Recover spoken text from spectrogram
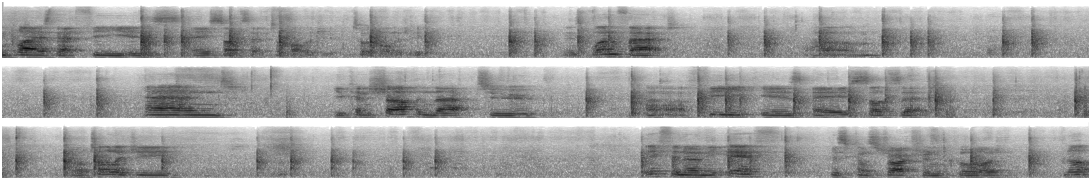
Implies that phi is a subset topology. tautology. There's one fact, um, and you can sharpen that to uh, phi is a subset tautology if and only if this construction called not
